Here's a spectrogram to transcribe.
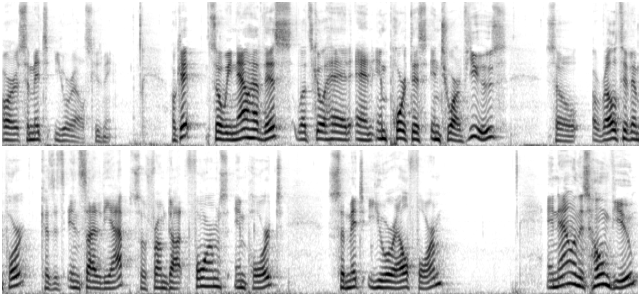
Or submit URL, excuse me. Okay, so we now have this. Let's go ahead and import this into our views. So a relative import because it's inside of the app. So from dot .forms import submit URL form. And now in this home view,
